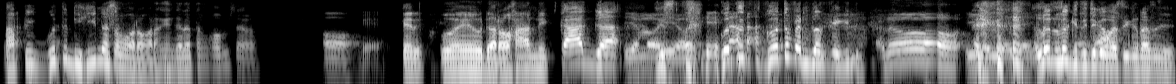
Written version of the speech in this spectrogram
Ya. Tapi gue tuh dihina sama orang-orang yang gak datang komsel. Oh, Oke. Okay. Kayak, woi udah rohani, kagak. Iya, iya. Gue tuh gue tuh pengen bilang kayak gini. Aduh, iya iya iya. lu lu gitu juga pasti ngerasanya.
